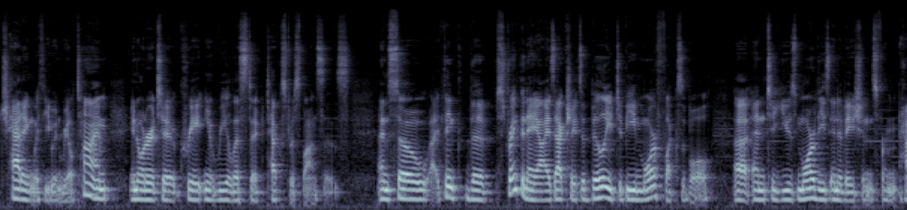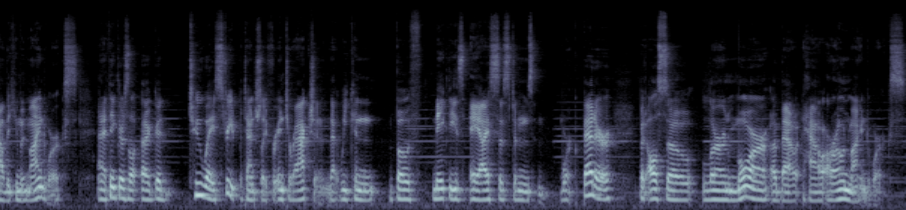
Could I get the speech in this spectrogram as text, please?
chatting with you in real time in order to create you know, realistic text responses. And so I think the strength in AI is actually its ability to be more flexible uh, and to use more of these innovations from how the human mind works. And I think there's a, a good two way street potentially for interaction that we can both make these AI systems work better, but also learn more about how our own mind works.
